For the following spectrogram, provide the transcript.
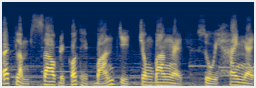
cách làm sao để có thể bán chỉ trong 3 ngày rồi 2 ngày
